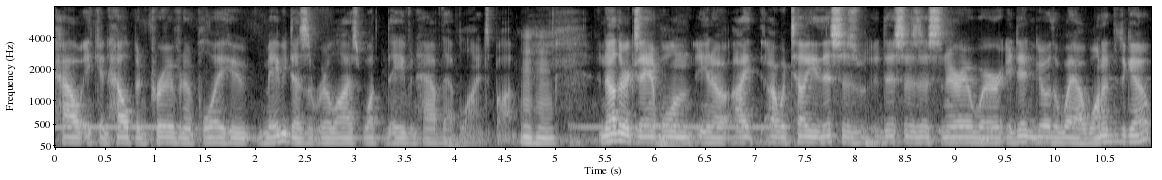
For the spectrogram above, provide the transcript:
how it can help improve an employee who maybe doesn't realize what they even have that blind spot. Another example, and you know, I, I would tell you this is this is a scenario where it didn't go the way I wanted it to go,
